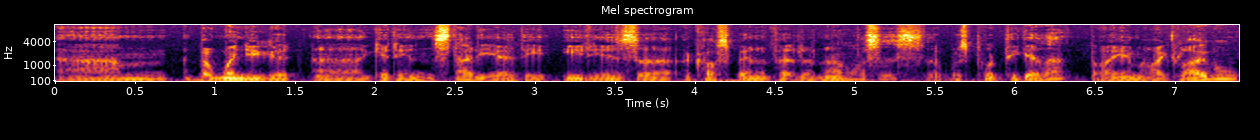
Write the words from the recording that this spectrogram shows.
Um, but when you get uh, get in and study it, it, it is a, a cost-benefit analysis that was put together by MI Global.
